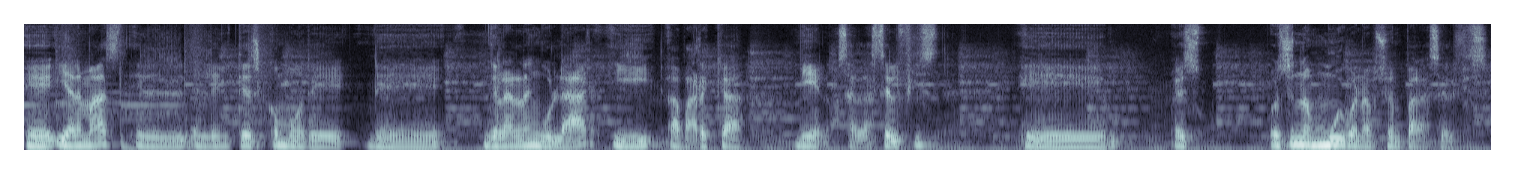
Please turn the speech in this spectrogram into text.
Eh, y además el, lente es como de, gran angular y abarca bien. O sea, las selfies eh, es, es, una muy buena opción para selfies.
